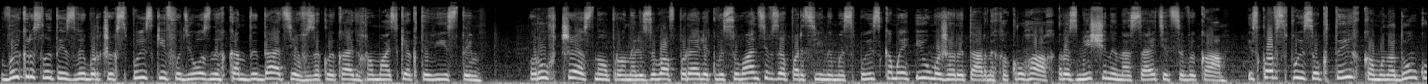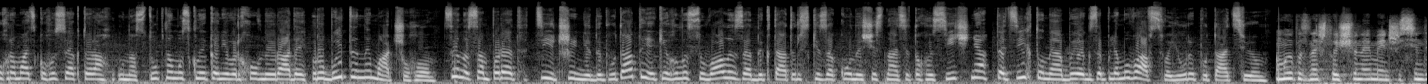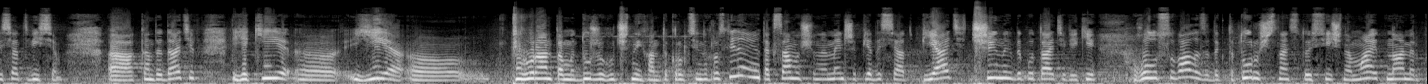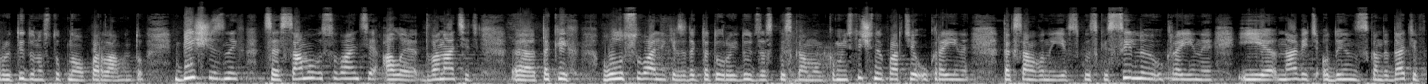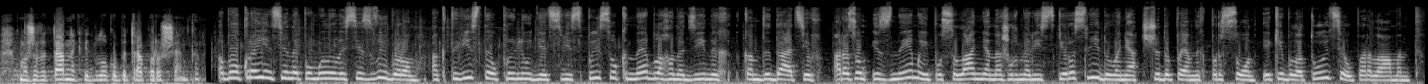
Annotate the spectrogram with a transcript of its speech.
Викреслити з виборчих списків одіозних кандидатів закликають громадські активісти. Рух чесно проаналізував перелік висуванців за партійними списками і у мажоритарних округах, розміщений на сайті ЦВК. І склав список тих, кому на думку громадського сектора у наступному скликанні Верховної Ради робити нема чого. Це насамперед ті чинні депутати, які голосували за диктаторські закони 16 січня, та ті, хто неабияк заплямував свою репутацію. Ми знайшли щонайменше 78 е, кандидатів, які е, є е, фігурантами дуже гучних антикорупційних розслідувань. Так само щонайменше 55 чинних депутатів, які голосували за диктатуру 16 січня, мають намір пройти до наступного парламенту. Більшість з них це самовисуванці, але 12 е, таких голосувальників за диктатуру йдуть за списками комуністичної партії України. Так само вони є в списку сильної України, і навіть один з кандидатів мажоритарник від блоку Петра Порошенка. Аби українці не помилилися із вибором, активісти оприлюднять свій список неблагонадійних кандидатів, а разом із ними і посилання на журналістські розслідування щодо певних персон, які балотуються у парламент.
